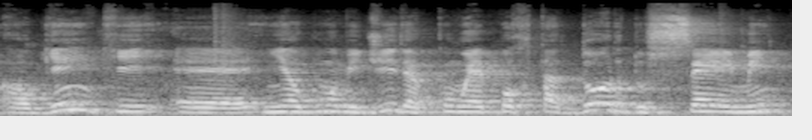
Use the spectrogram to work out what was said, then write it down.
Alguém que, é, em alguma medida, como é portador do sêmen,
